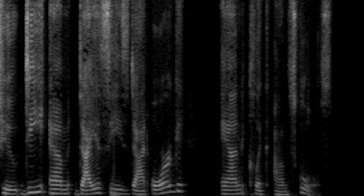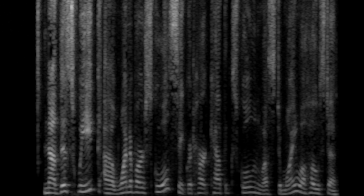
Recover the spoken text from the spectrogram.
to dmdiocese.org and click on schools. Now, this week, uh, one of our schools, Sacred Heart Catholic School in West Des Moines, will host a,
